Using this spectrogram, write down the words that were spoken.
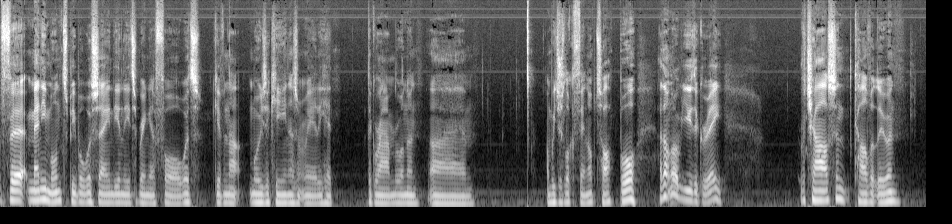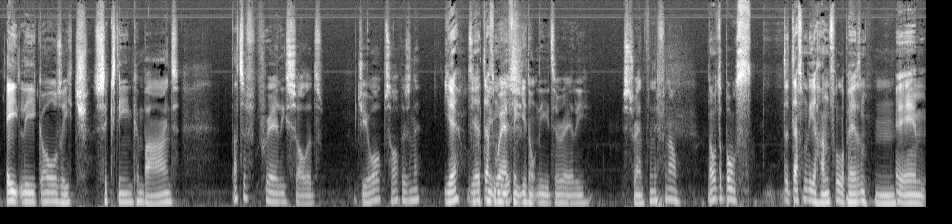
for many months, people were saying they need to bring it forward, given that Moise Kean hasn't really hit the ground running, um, we just look thin up top. But I don't know if you'd agree. Richarlison, Calvert Lewin, eight league goals each, sixteen combined. That's a fairly solid duo up top, isn't it? Yeah, To yeah, definitely. where I think you don't need to really strengthen it for now. No, they're both. They're definitely a handful of them. Mm. Um,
